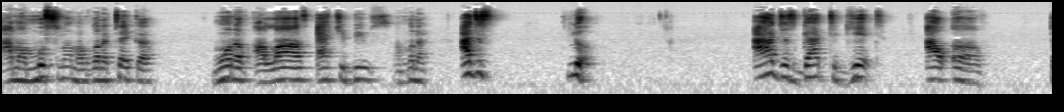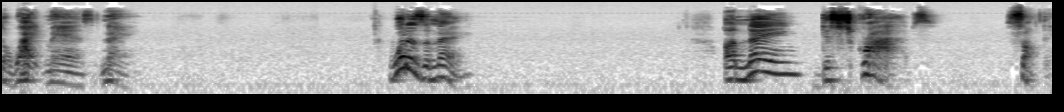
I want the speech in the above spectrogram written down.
I'm a Muslim. I'm to take a one of Allah's attributes. I'm to I just look. I just got to get out of the white man's name. What is a name? A name describes something.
